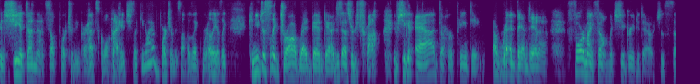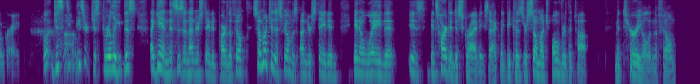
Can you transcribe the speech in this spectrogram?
and she had done that self-portrait in grad school and I, she's like you know i have a portrait of myself. I was like really? I was like can you just like draw a red bandana? I just asked her to draw if she could add to her painting a red bandana for my film which she agreed to do which is so great Well, just Um, these are just really this again. This is an understated part of the film. So much of this film is understated in a way that is it's hard to describe exactly because there's so much over the top material in the film,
